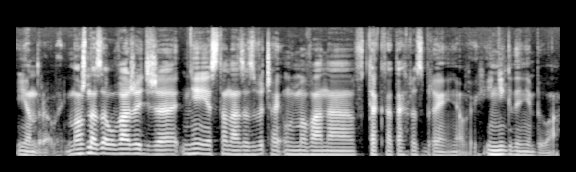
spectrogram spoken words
jądrowej. Można zauważyć, że nie jest ona zazwyczaj ujmowana w traktatach rozbrojeniowych i nigdy nie była.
